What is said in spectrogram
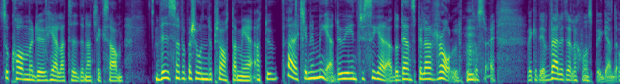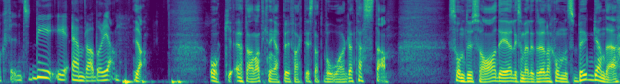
Så kommer du hela tiden att liksom visa för personen du pratar med att du verkligen är med, du är intresserad och den spelar roll. Och sådär. Vilket är väldigt relationsbyggande och fint. Så det är en bra början. Ja. Och ett annat knep är faktiskt att våga testa. Som du sa, det är liksom väldigt relationsbyggande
